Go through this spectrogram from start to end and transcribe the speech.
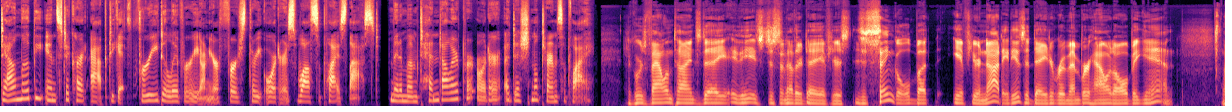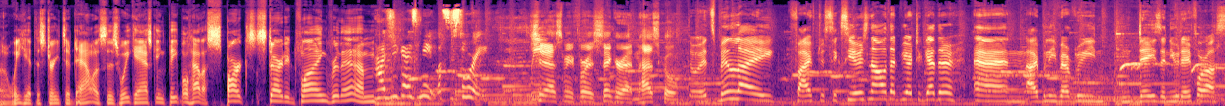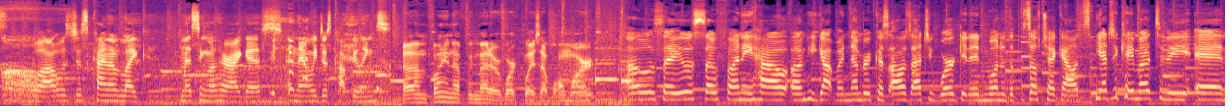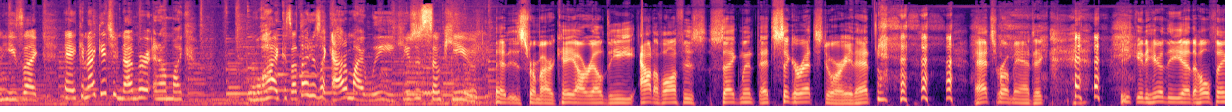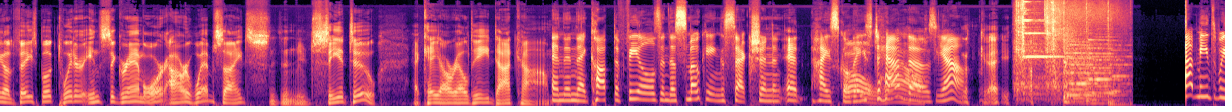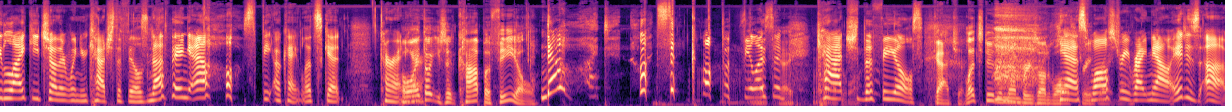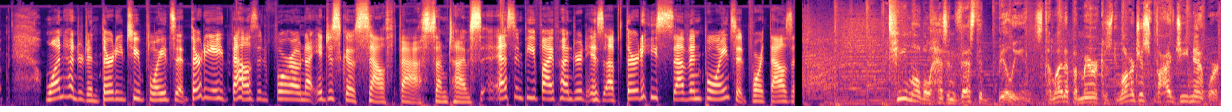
Download the Instacart app to get free delivery on your first three orders while supplies last. Minimum $10 per order, additional term supply. Of course, Valentine's Day, it is just another day if you're single, but if you're not, it is a day to remember how it all began. Uh, we hit the streets of Dallas this week asking people how the sparks started flying for them. How did you guys meet? What's the story? She asked me for a cigarette in high school. So it's been like five to six years now that we are together, and I believe every day is a new day for us. Well, I was just kind of like messing with her, I guess, and then we just caught feelings. Um, funny enough, we met at our workplace at Walmart. I will say it was so funny how um, he got my number because I was actually working in one of the self checkouts. He actually came up to me and he's like, "Hey, can I get your number?" And I'm like. Why? Because I thought he was like out of my league. He was just so cute. That is from our KRLD out of office segment. That cigarette story. That that's romantic. you can hear the uh, the whole thing on Facebook, Twitter, Instagram, or our websites. See it too at krld.com. And then they caught the feels in the smoking section at high school. they Oh, used to have those. Yeah. Okay. That means we like each other when you catch the feels. Nothing else. Be- okay, let's get current Oh, here. I thought you said cop a feel. no, I did not say cop a feel. I said Okay. catch the feels. Gotcha. Let's do the numbers on Wall yes, Street. Yes, Wall right Street right now. It is up 132 points at 38,409. It just goes south fast sometimes. S&P 500 is up 37 points at 4,000. T-Mobile has invested billions to light up America's largest 5G network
